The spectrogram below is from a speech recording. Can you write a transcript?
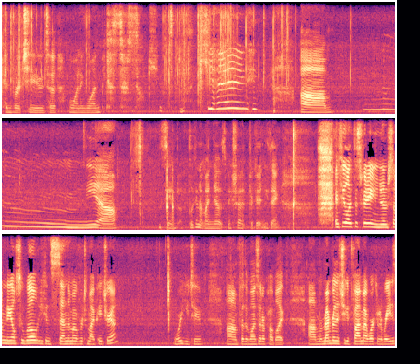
convert you to wanting one because they're so cute. Yay! Um, mm, yeah. Let's see. I'm looking at my notes, make sure I didn't forget anything. If you like this video and you know somebody else who will, you can send them over to my Patreon or YouTube um, for the ones that are public. Um, remember that you can find my work at A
